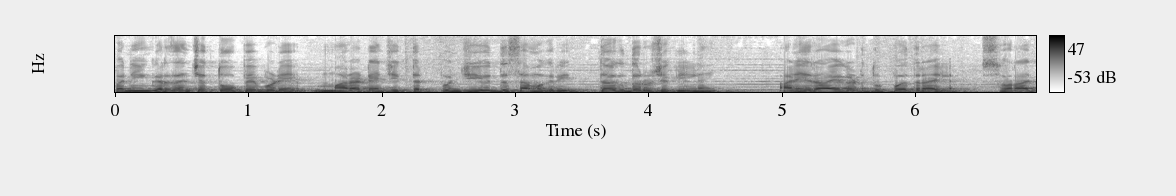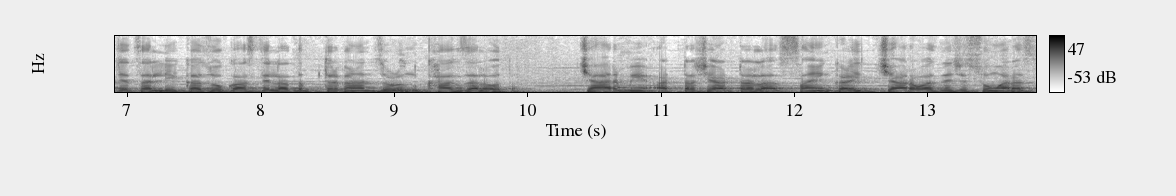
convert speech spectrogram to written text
पण इंग्रजांच्या तोफेपुढे मराठ्यांची तटपुंजी युद्धसामग्री तग धरू शकली नाही. आणि रायगड धुपत राहिला. स्वराज्याचा लेखाजोखा असलेला दप्तरखाना जळून खाक झाला होता. चार मे अठराशे अठराला सायंकाळी चार वाजण्याच्या सुमारास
